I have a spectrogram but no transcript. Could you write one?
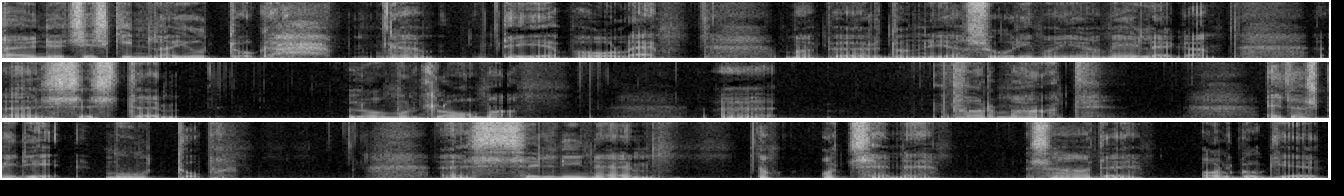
Äh, nüüd siis kindla jutuga äh, teie poole ma pöördun ja suurima hea meelega, äh, sest loomult looma formaat edaspidi muutub. selline noh, otsene saade olgugi et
